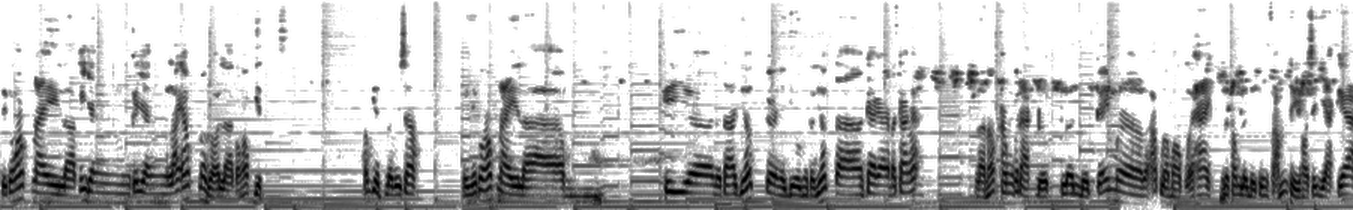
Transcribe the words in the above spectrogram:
thì con ốc này là cái dân cái dân lái ốc nó gọi là con ốc dịch ốc dịch là vì sao? Vì những con ốc này là khi ờ, người ta vớt ờ, nhà vườn người ta vớt ta ca ra ta căng á là nó không có đạt được lên được cái ốc là một loại hai nó không lên được thương phẩm thì họ sẽ dạt ra.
